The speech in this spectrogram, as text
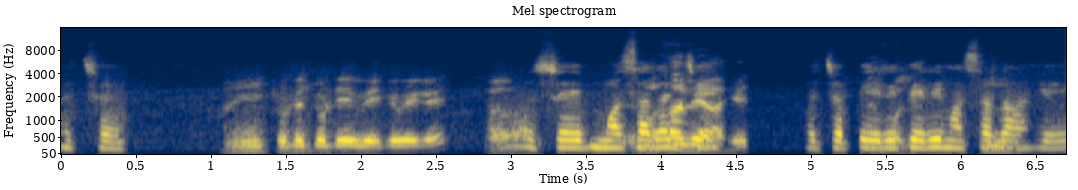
अच्छा आणि छोटे छोटे वेगवेगळे अं, असे मसाले मसाल्यांचे आहेत अच्छा पेरी. पेरी मसाला. आहे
